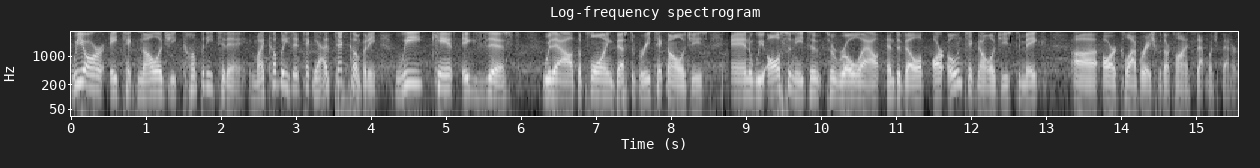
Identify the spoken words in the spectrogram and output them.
we are a technology company today. My company's a tech, Yeah. a tech company. We can't exist without deploying best of breed technologies. And we also need to, to roll out and develop our own technologies to make uh, our collaboration with our clients that much better.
